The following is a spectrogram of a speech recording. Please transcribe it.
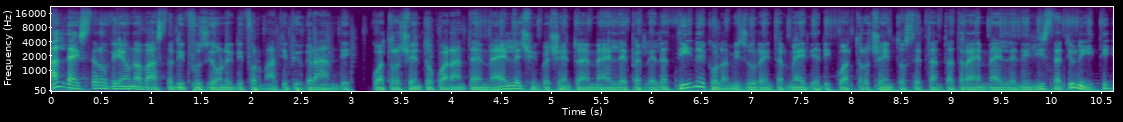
All'estero vi è una vasta diffusione di formati più grandi, 440 ml, 500 ml per le lattine con la misura intermedia di 473 ml negli Stati Uniti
